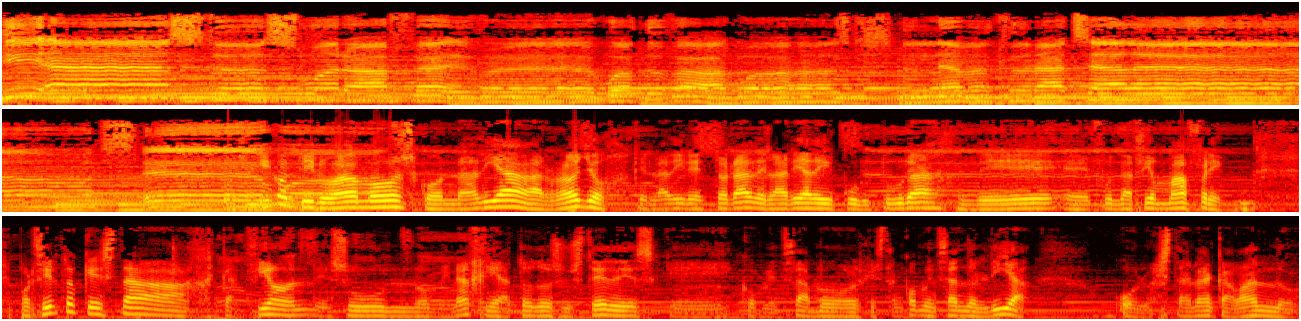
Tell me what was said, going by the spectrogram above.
He asked us what our favorite work of art was. And never could I tell him. Pues aquí continuamos con Nadia Arroyo, que es la directora del área de cultura de eh, Fundación Mafre. Por cierto que esta canción es un homenaje a todos ustedes que comenzamos, que están comenzando el día o lo están acabando,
